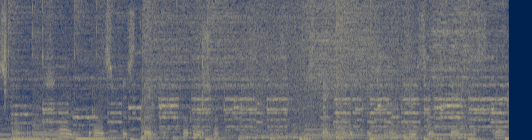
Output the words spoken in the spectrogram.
Самый сайт, в принципе, сталь хорошая. Сталь прописана 55 листок.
